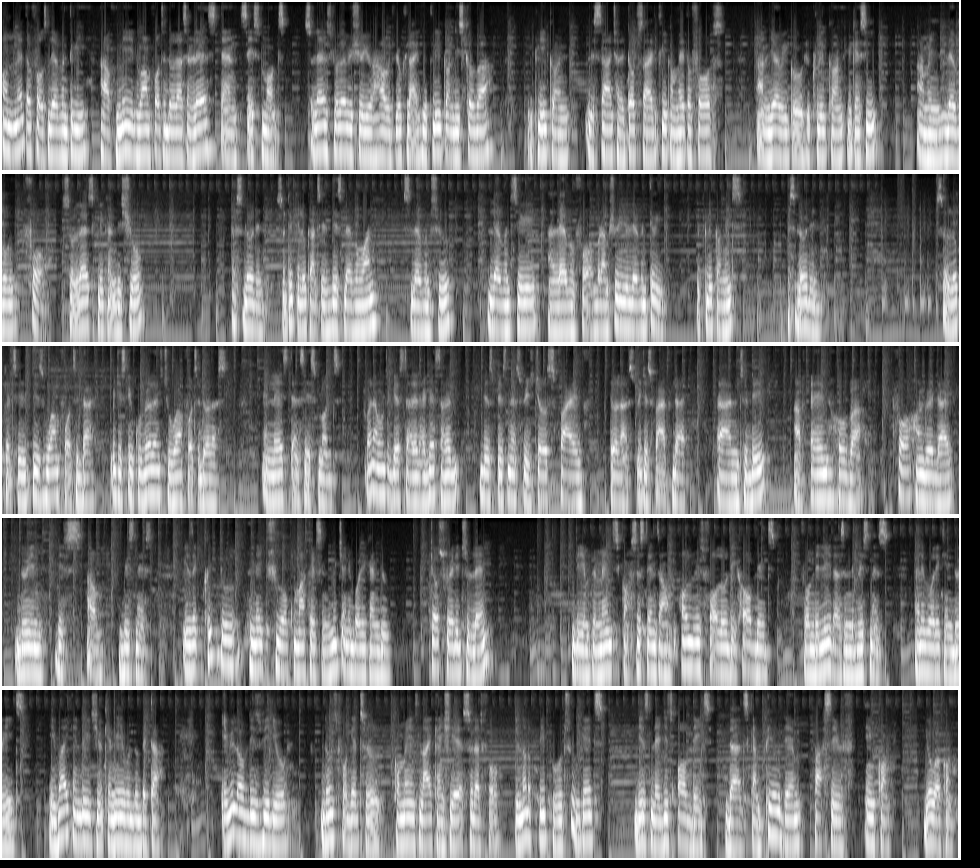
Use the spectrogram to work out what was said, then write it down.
on MetaForce level 3 I've made $140 in less than 6 months. So let's go let me show you how it look like. You click on discover you click on the search on the top side click on MetaForce and here we go. You click on you can see I'm in level 4 so let's click on the show. It's loading. So take a look at it. This level 1 it's level 2 level 3 and level 4 but I'm showing you level 3 you click on it it's loading. So look at it this 140 DAI which is equivalent to 140 dollars in less than six months. When I want to get started I get started this business with just five dollars which is five DAI and today I've earned over 400 DAI doing this um, business is a crypto network marketing which anybody can do. Just ready to learn. Be implement consistent and always follow the updates from the leaders in the business. Anybody can do it. If i can do it you can even do better. If you love this video don't forget to comment like and share so that for a lot of people to get these legit updates that can pay them passive income. You're welcome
